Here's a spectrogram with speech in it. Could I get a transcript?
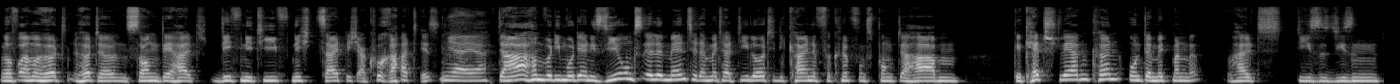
und auf einmal hört, hört er einen Song, der halt definitiv nicht zeitlich akkurat ist. Ja, ja. Da haben wir die Modernisierungselemente, damit halt die Leute, die keine Verknüpfungspunkte haben, gecatcht werden können und damit man halt diese, diesen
